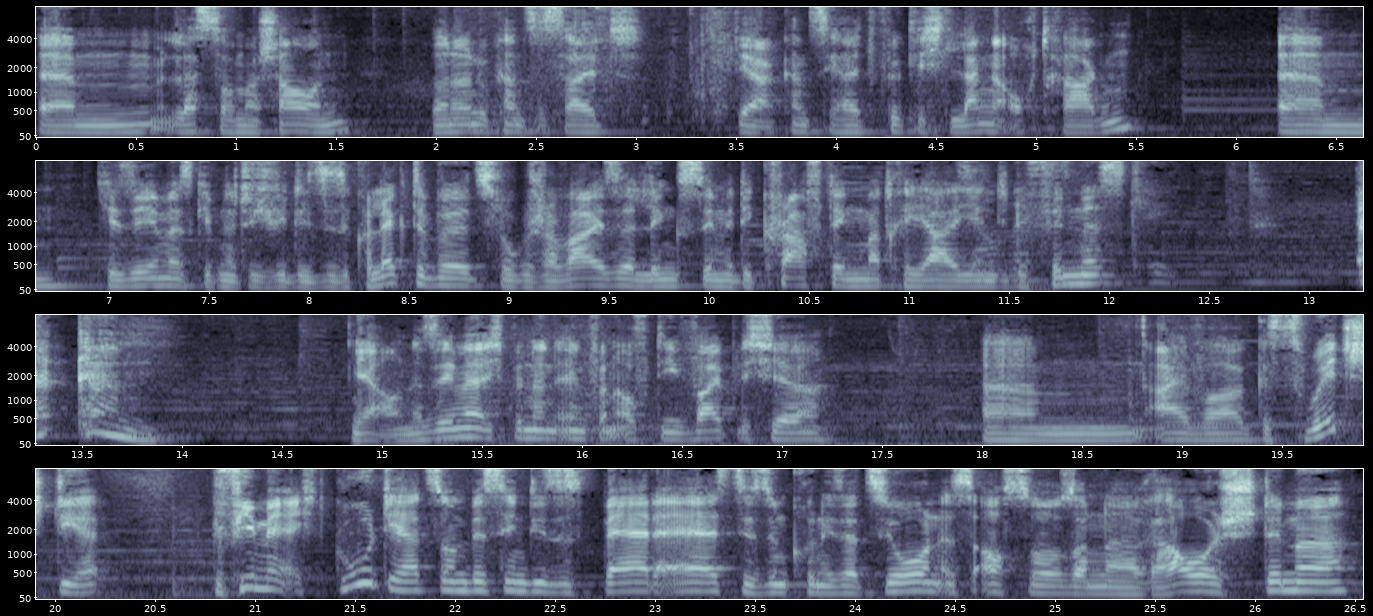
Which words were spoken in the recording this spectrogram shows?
Ähm, lass doch mal schauen. Sondern du kannst es halt, ja, kannst sie halt wirklich lange auch tragen. Ähm, hier sehen wir, es gibt natürlich wieder diese Collectibles, logischerweise. Links sehen wir die Crafting-Materialien, die du findest. Ja, und da sehen wir, ich bin dann irgendwann auf die weibliche ähm, Ivor geswitcht. Die gefiel mir echt gut. Die hat so ein bisschen dieses Badass, die Synchronisation ist auch so, so eine raue Stimme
